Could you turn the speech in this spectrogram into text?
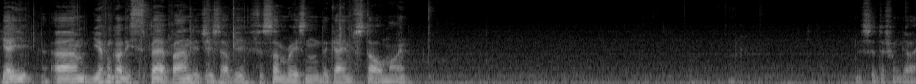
Yeah, you, um, you haven't got any spare bandages, have you? For some reason, the game stole mine. It's a different guy.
